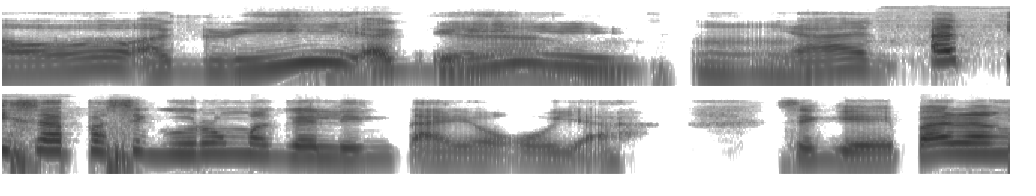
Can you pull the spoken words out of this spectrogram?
Oh, agree, agree. Yeah. Mm-hmm. Yan. At isa pa sigurong magaling tayo, kuya. Sige, parang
